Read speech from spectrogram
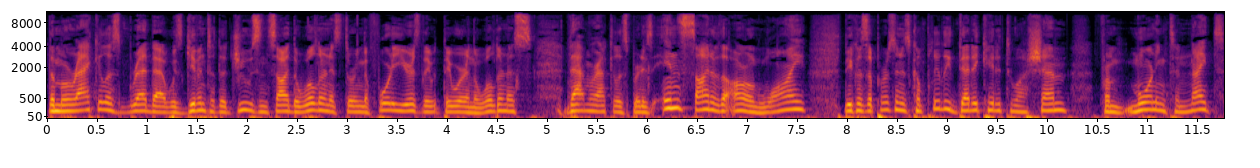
the miraculous bread that was given to the Jews inside the wilderness during the 40 years they, they were in the wilderness, that miraculous bread is inside of the Aron. Why? Because the person is completely dedicated to Hashem from morning to night.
